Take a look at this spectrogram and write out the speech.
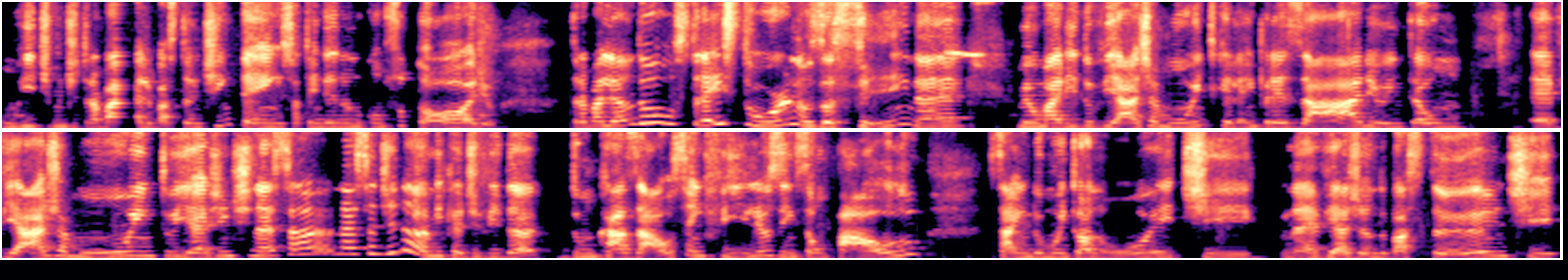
um ritmo de trabalho bastante intenso, atendendo no consultório, trabalhando os três turnos, assim, né? Meu marido viaja muito, que ele é empresário, então é, viaja muito, e a gente nessa, nessa dinâmica de vida de um casal sem filhos em São Paulo, saindo muito à noite, né? Viajando bastante,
